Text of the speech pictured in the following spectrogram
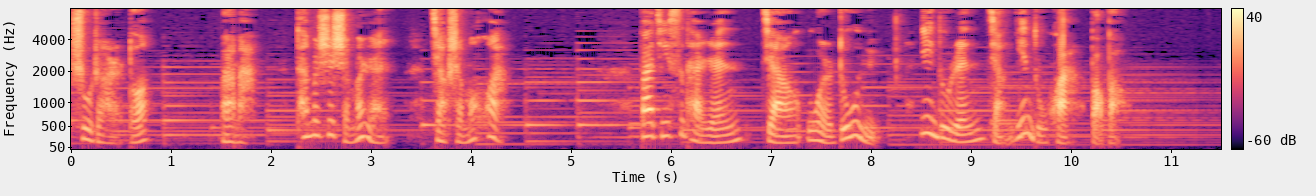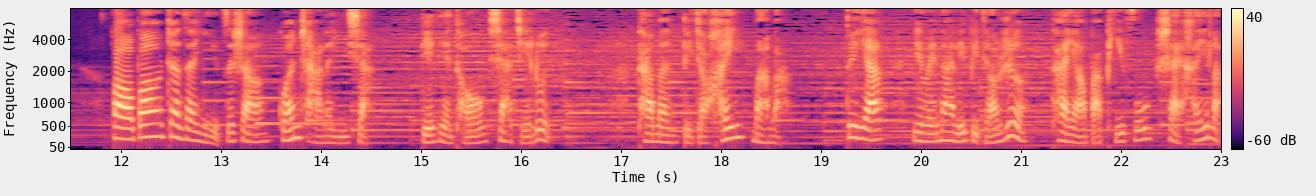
竖着耳朵。妈妈，他们是什么人？讲什么话？巴基斯坦人讲乌尔都语，印度人讲印度话。宝宝，宝宝站在椅子上观察了一下，点点头，下结论：他们比较黑。妈妈，对呀，因为那里比较热，太阳把皮肤晒黑了。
